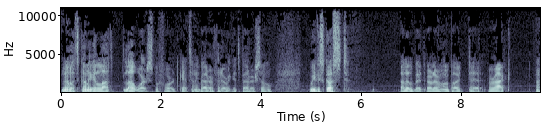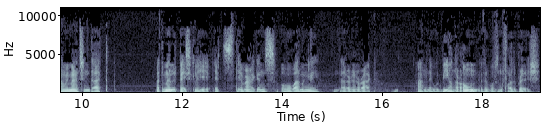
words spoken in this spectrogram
No, it's going to get a lot lot worse before it gets any better, if it ever gets better. So, we discussed a little bit earlier on about uh, Iraq, and we mentioned that at the minute, basically, it's the Americans overwhelmingly that are in Iraq, and they would be on their own if it wasn't for the British.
